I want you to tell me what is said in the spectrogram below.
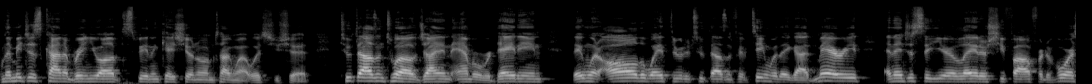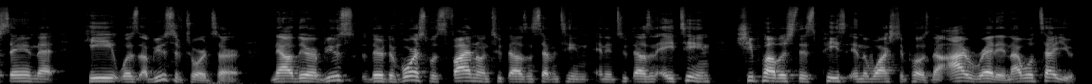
let me just kind of bring you all up to speed in case you don't know what I'm talking about, which you should. 2012, Johnny and Amber were dating. They went all the way through to 2015 where they got married. And then just a year later, she filed for divorce saying that he was abusive towards her. Now their abuse, their divorce was final in 2017, and in 2018, she published this piece in the Washington Post. Now I read it, and I will tell you,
